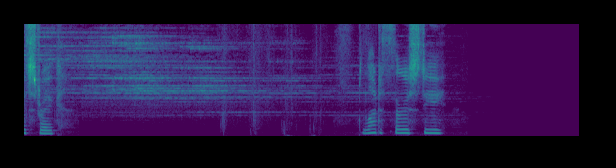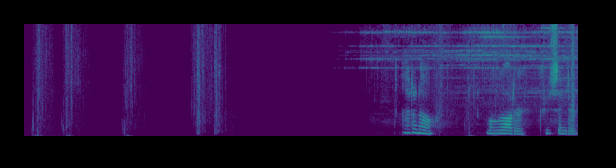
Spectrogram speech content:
Whitestrake. Bloodthirsty. I don't know. Marauder, Crusader.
